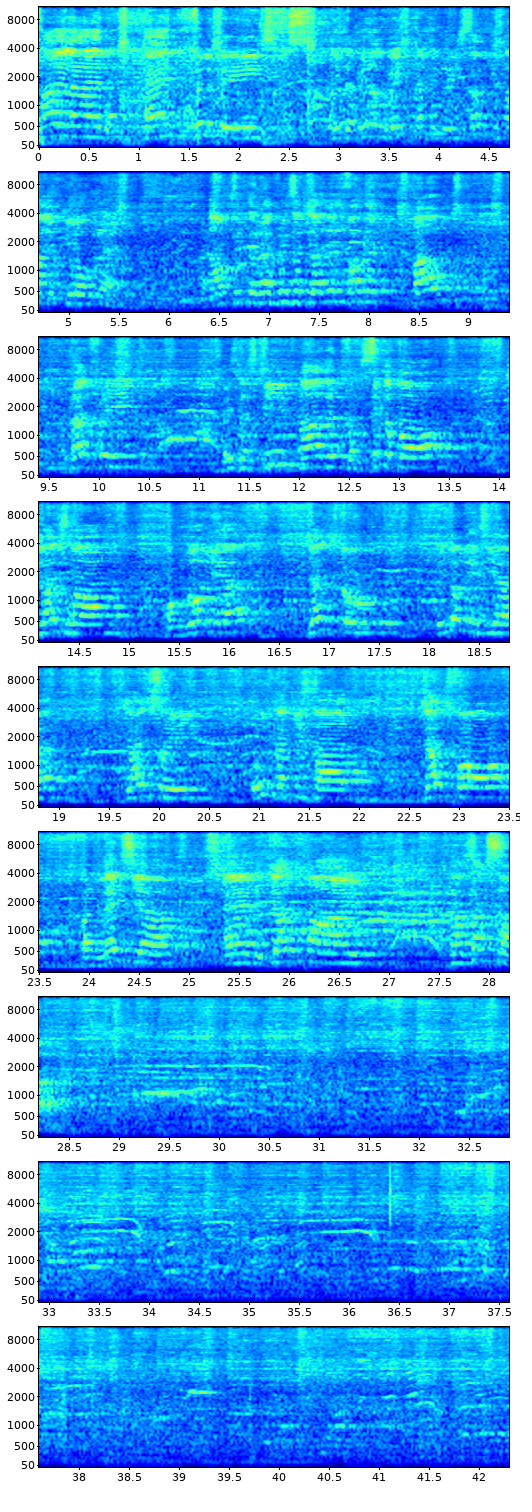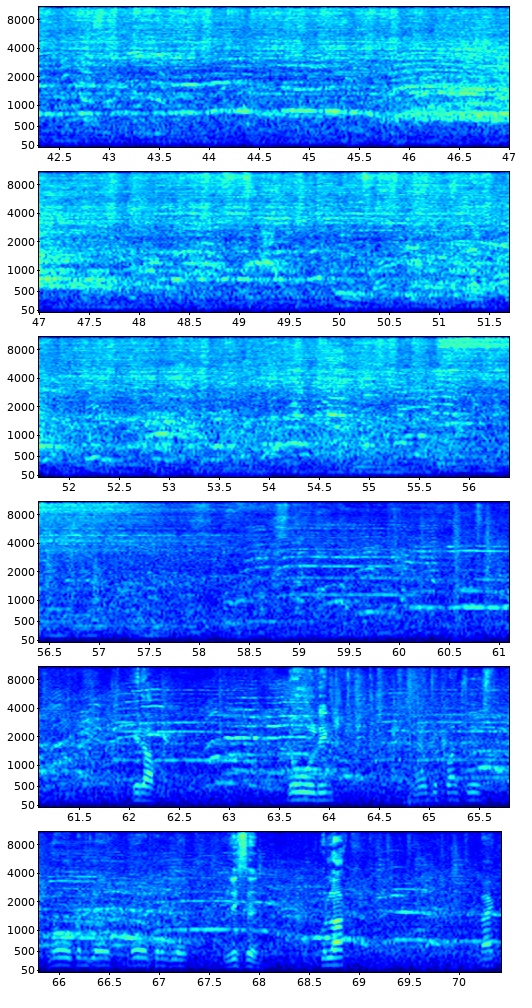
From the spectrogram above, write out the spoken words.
Thailand and Philippines in the middleweight category 75 kilograms. Announcing the referees and judges for the bout, referee Mr. Steve Nathan from Singapore, Judge 1, Mongolia, Judge 2, Indonesia, Judge 3, Uzbekistan, Judge 4, Malaysia, and Judge 5, Kazakhstan. Hit up. No holding. No punches. No open blow. No open blow. Listen. Good luck. Back.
